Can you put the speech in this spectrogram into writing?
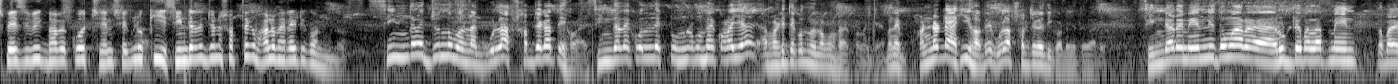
স্পেসিফিকভাবে করছেন সেগুলো কি? সিন্ডারের জন্য সব থেকে ভালো ভ্যারাইটি কোনগুলো? সিন্ডারের জন্য বল না গোলাপ সব জায়গাতেই হয়। সিন্ডারে করলে একটু অন্যরকমভাবে করা যায় আর মাটিতে করলে অন্যরকমভাবে করা যায়। মানে ফান্ডাটা একই হবে গোলাপ সব জায়গাতেই করা যেতে পারে। সিন্ডারে মেনলি তোমার রুট ডেভেলপমেন্ট তারপরে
